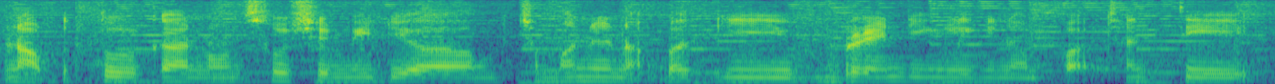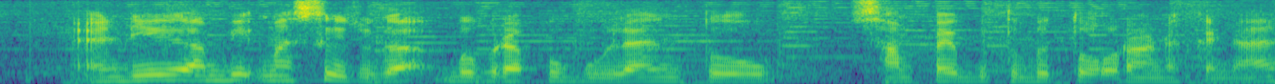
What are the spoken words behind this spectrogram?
nak betulkan on social media macam mana nak bagi branding lagi nampak cantik. And dia ambil masa juga beberapa bulan untuk sampai betul-betul orang dah kenal.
